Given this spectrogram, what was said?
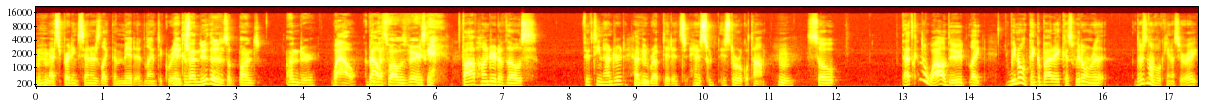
Mm-hmm. at spreading centers like the Mid-Atlantic Ridge. Yeah, Ridge. because I knew there was a bunch under. Wow, about that's why I was very scared. 500 of those 1500 have Mm-hmm. erupted in his, historical time Hmm. so that's kind of wild dude like we don't think about it because we don't really there's no volcanoes here right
